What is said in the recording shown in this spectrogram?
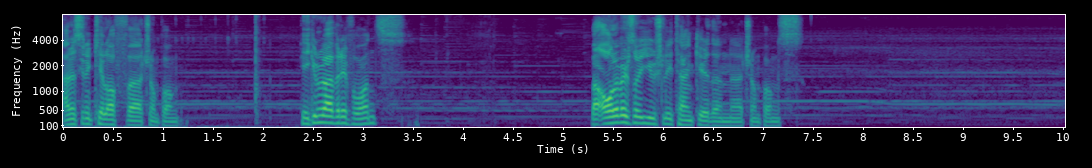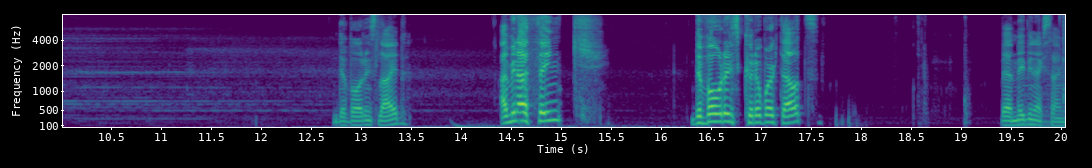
I'm just gonna kill off uh, Chompong. He can revive it if he wants. But Oliver's are usually tankier than uh, Chompong's. The voting slide. I mean, I think the votings could have worked out, yeah, maybe next time.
